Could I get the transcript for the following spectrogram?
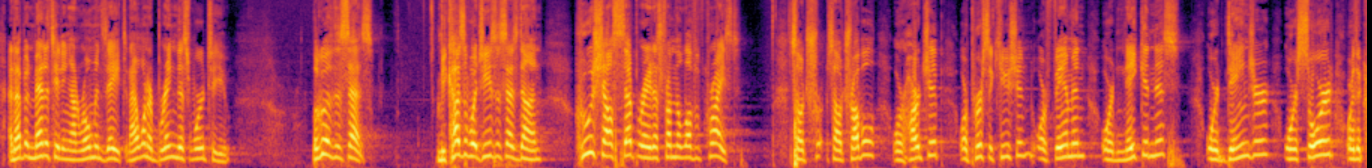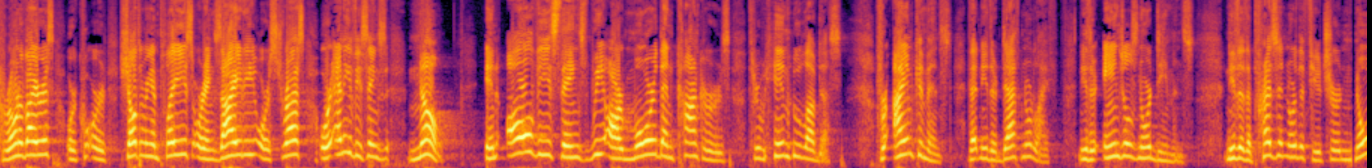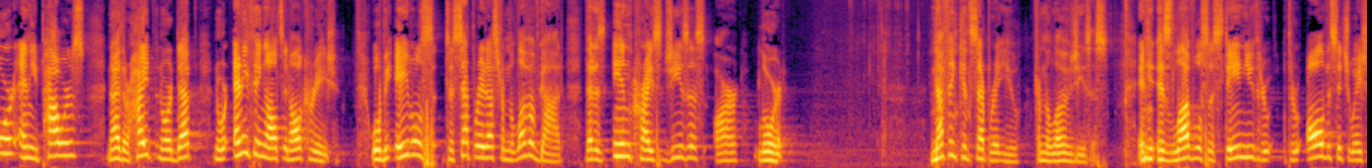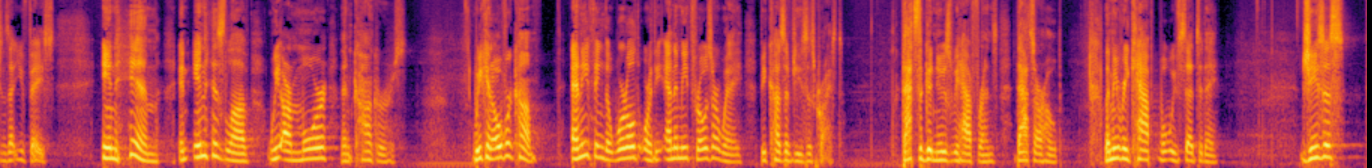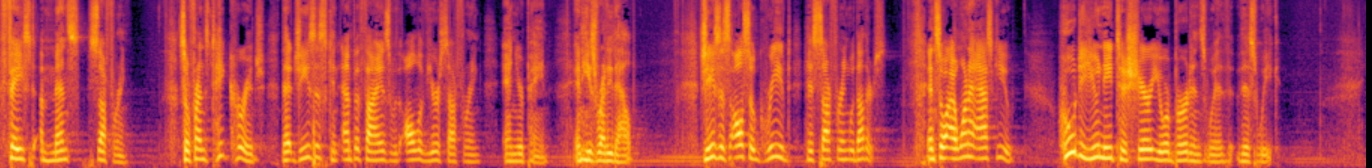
And I've been meditating on Romans 8, and I want to bring this word to you. Look what this says. Because of what Jesus has done, who shall separate us from the love of Christ? Shall, tr- shall trouble or hardship or persecution or famine or nakedness? or danger or sword or the coronavirus or, or sheltering in place or anxiety or stress or any of these things. No. In all these things, we are more than conquerors through him who loved us. For I am convinced that neither death nor life, neither angels nor demons, neither the present nor the future, nor any powers, neither height nor depth, nor anything else in all creation will be able to separate us from the love of God that is in Christ Jesus our Lord. Nothing can separate you from the love of Jesus. And his love will sustain you through, through all the situations that you face. In him and in his love, we are more than conquerors. We can overcome anything the world or the enemy throws our way because of Jesus Christ. That's the good news we have, friends. That's our hope. Let me recap what we've said today. Jesus faced immense suffering. So, friends, take courage that Jesus can empathize with all of your suffering and your pain, and he's ready to help. Jesus also grieved his suffering with others. And so I want to ask you, who do you need to share your burdens with this week?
